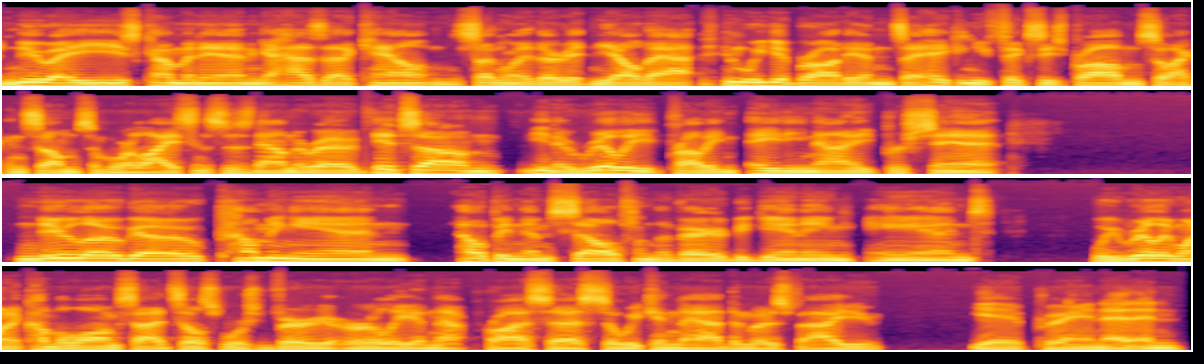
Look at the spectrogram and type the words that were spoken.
a new AE is coming in and has that account and suddenly they're getting yelled at and we get brought in and say, Hey, can you fix these problems so I can sell them some more licenses down the road? It's, um, you know, really probably 80, 90% new logo coming in, helping them sell from the very beginning. And we really want to come alongside Salesforce very early in that process so we can add the most value. Yeah, Brian. And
